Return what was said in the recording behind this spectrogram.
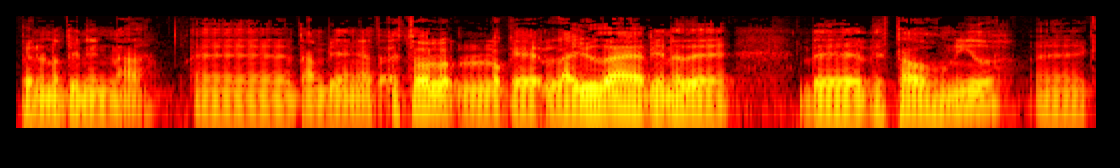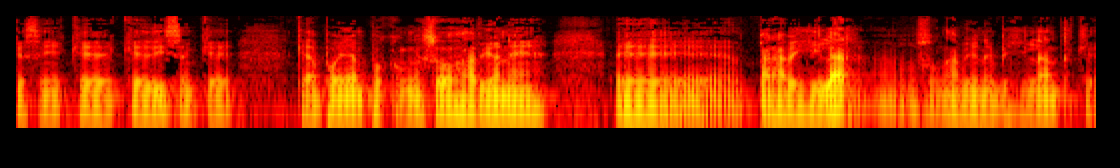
pero no tienen nada. Eh, también esto lo, que la ayuda viene de, de, Estados Unidos, eh, que, sí, que, que, dicen que, que apoyan pues con esos aviones eh, para vigilar, son aviones vigilantes que,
